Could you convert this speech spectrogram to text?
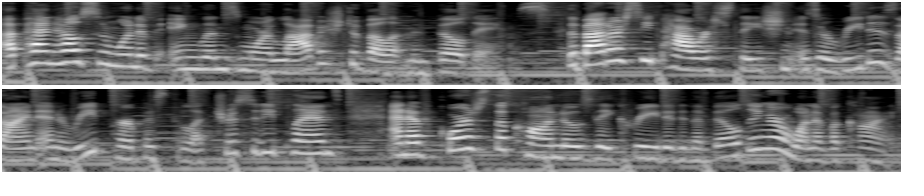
a penthouse in one of England's more lavish development buildings. The Battersea Power Station is a redesigned and repurposed electricity plant, and of course the condos they created in the building are one of a kind.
